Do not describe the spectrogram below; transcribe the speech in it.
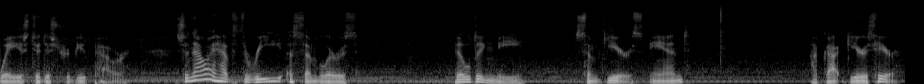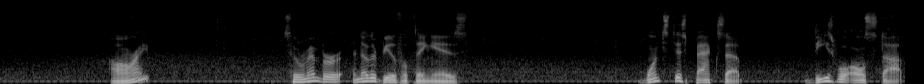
ways to distribute power. So now I have three assemblers building me some gears, and I've got gears here. All right. So remember, another beautiful thing is once this backs up, these will all stop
